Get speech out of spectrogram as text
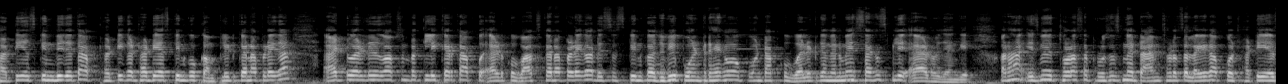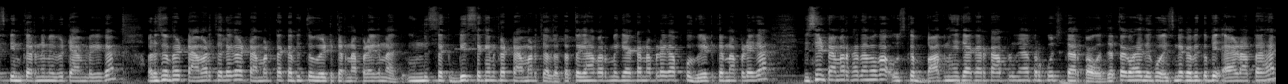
थर्टी स्पिन दी जाता है। थर्टी का थर्टी स्पिन को कंप्लीट करना पड़ेगा। एड टू एड ऑप्शन पर क्लिक करके आपको एड को वॉच करना पड़ेगा। और इस स्पिन का जो भी पॉइंट रहेगा, वो पॉइंट आपको वॉलेट के अंदर में सक्सेसफुली ऐड हो जाएँगे। और हाँ इसमें थोड़ा सा प्रोसेस में टाइम थोड़ा सा लगेगा, आपको थर्टी स्पिन करने में भी टाइम लगेगा। और इसमें फिर टाइमर चलेगा टाइमर तक अभी तो वेट करना पड़ेगा ना, उन्नीस से बीस सेकंड का टाइमर चल रहा है। तब तक यहाँ पर क्या करना पड़ेगा, आपको वेट करना पड़ेगा। जिसमें टाइमर खत्म होगा, उसके बाद में जाकर आप लोग यहाँ पर कुछ कर पाओगे। जब तक भाई देखो, इसमें कभी कभी एड आता है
